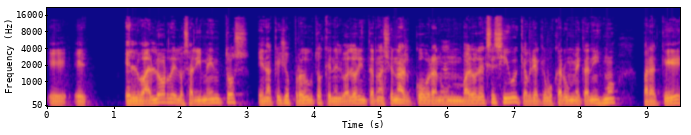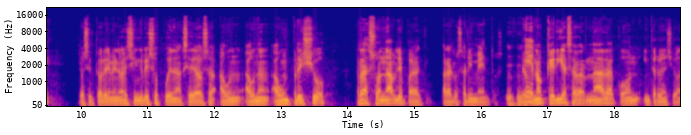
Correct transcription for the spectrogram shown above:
eh, el valor de los alimentos en aquellos productos que en el valor internacional cobran un valor excesivo y que habría que buscar un mecanismo para que los sectores de menores ingresos puedan acceder a, un, a una- a un precio razonable para, para los alimentos. Pero que no quería saber nada con intervención.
